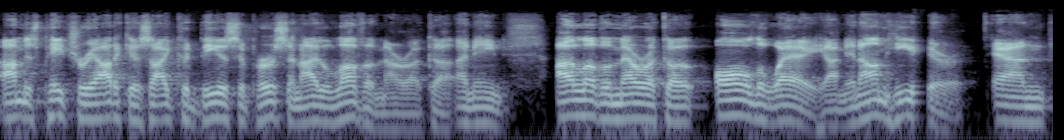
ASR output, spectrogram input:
I'm as patriotic as I could be as a person. I love America. I mean, I love America all the way. I mean, I'm here and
